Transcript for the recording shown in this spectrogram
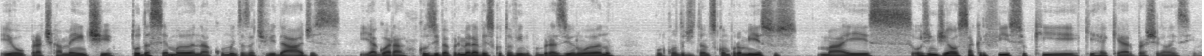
Eu praticamente toda semana com muitas atividades. E agora, inclusive, é a primeira vez que eu tô vindo pro Brasil no ano por conta de tantos compromissos, mas hoje em dia é o sacrifício que, que requer para chegar lá em cima.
